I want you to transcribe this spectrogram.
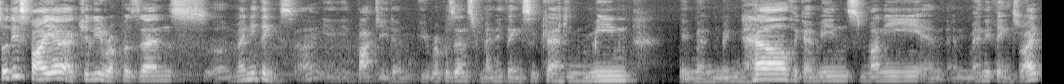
so this fire actually represents uh, many things. Uh, in, Bazi, it represents many things. It can mean it can mean health, it can mean money, and, and many things, right?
